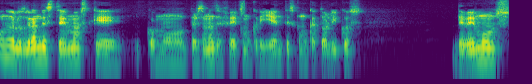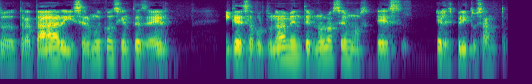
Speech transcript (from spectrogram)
uno de los grandes temas que como personas de fe, como creyentes, como católicos, debemos eh, tratar y ser muy conscientes de él y que desafortunadamente no lo hacemos es el Espíritu Santo.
